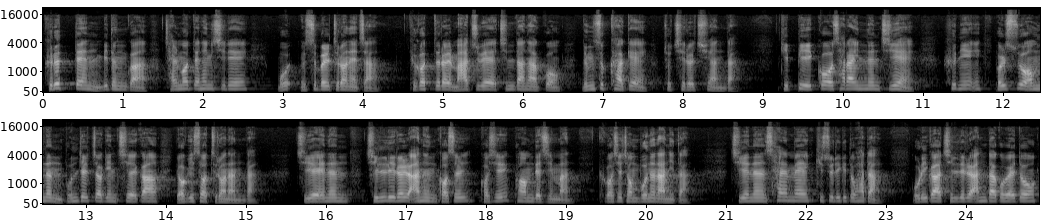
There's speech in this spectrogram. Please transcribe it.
그릇된 믿음과 잘못된 행실의 모습을 드러내자 그것들을 마주해 진단하고 능숙하게 조치를 취한다. 깊이 있고 살아있는 지혜, 흔히 볼 수 없는 본질적인 지혜가 여기서 드러난다. 지혜에는 진리를 아는 것을 것이 포함되지만 그것이 전부는 아니다. 지혜는 삶의 기술이기도 하다. 우리가 진리를 안다고 해도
